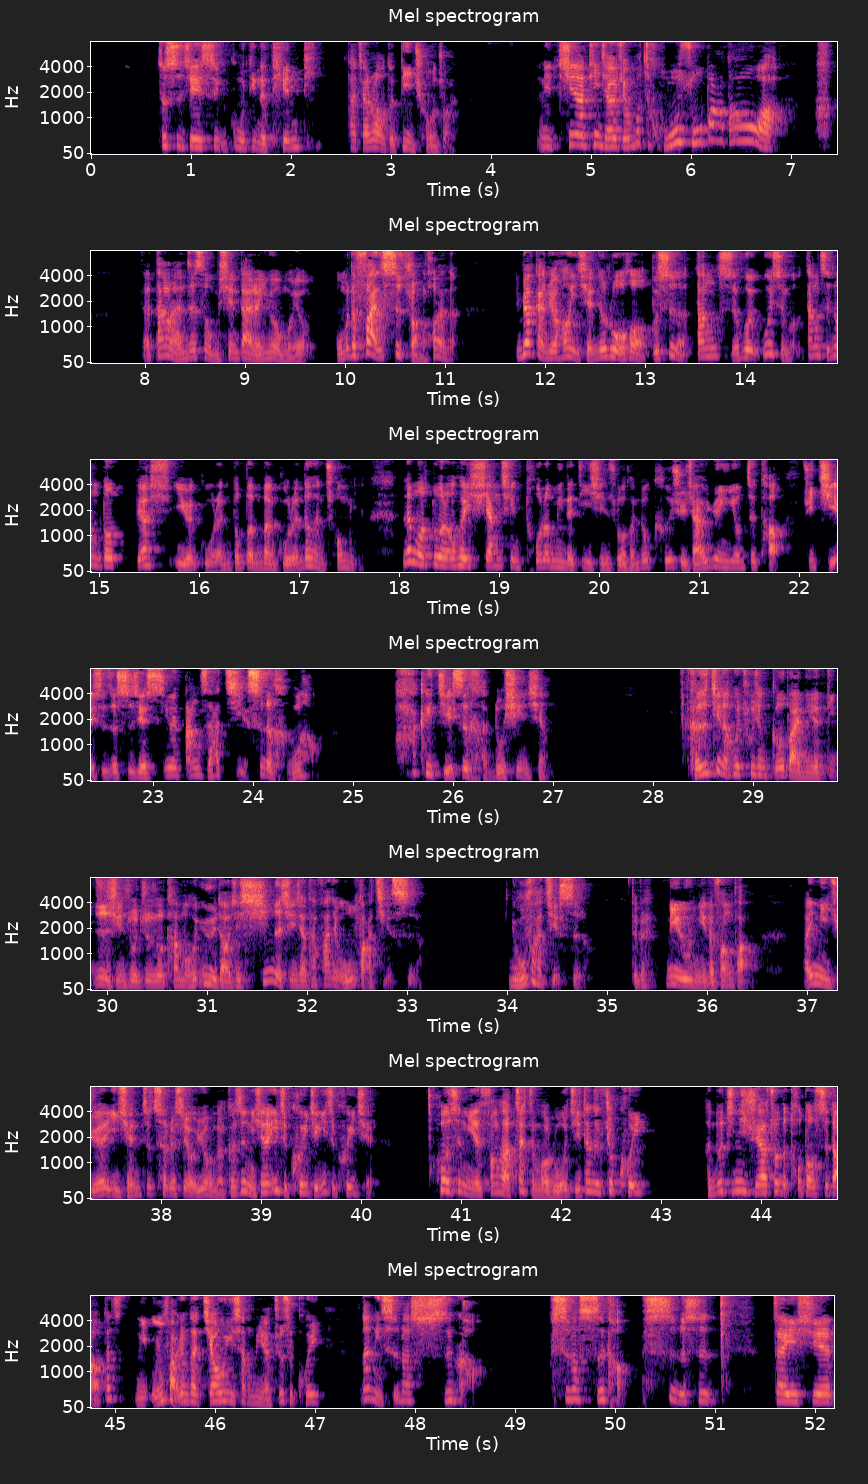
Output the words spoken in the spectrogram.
这世界是一个固定的天体，大家绕着地球转。你现在听起来觉得我这胡说八道啊？那 当然，这是我们现代人，因为我们有我们的范式转换了。你不要感觉好像以前就落后，不是的。当时会为什么？当时那么多，不要以为古人都笨笨，古人都很聪明。那么多人会相信托勒密的地心说，很多科学家愿意用这套去解释这世界，是因为当时他解释的很好，他可以解释很多现象。可是，竟然会出现哥白尼的日心说，就是说他们会遇到一些新的现象，他发现无法解释了，你无法解释了，对不对？例如你的方法，哎，你觉得以前这策略是有用的，可是你现在一直亏钱，一直亏钱，或者是你的方法再怎么逻辑，但是就亏。很多经济学家说的头头是道，但是你无法用在交易上面啊，就是亏。那你是不是要思考？是不是要思考？是不是在一些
